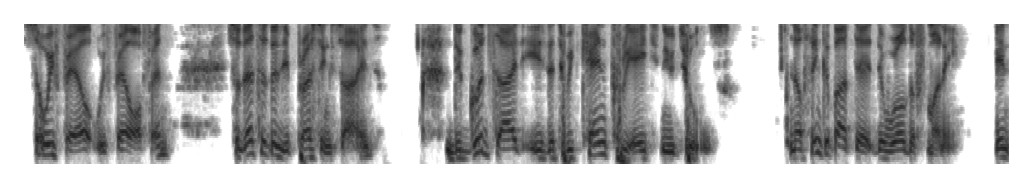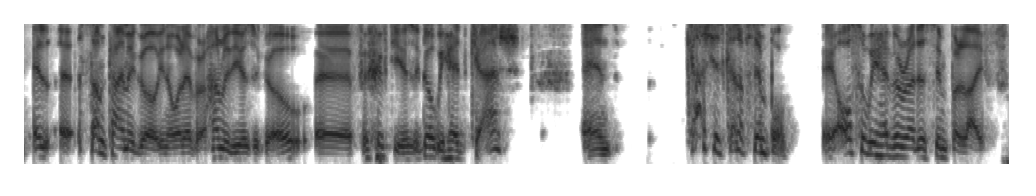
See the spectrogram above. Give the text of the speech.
so we fail. We fail often. So that's the depressing side. The good side is that we can create new tools. Now think about the, the world of money. In uh, some time ago, you know, whatever, 100 years ago, uh, 50 years ago, we had cash, and cash is kind of simple. Uh, also, we have a rather simple life.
